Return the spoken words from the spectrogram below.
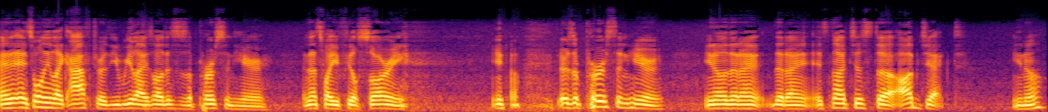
And it's only like after you realize, oh, this is a person here, and that's why you feel sorry. you know, there's a person here. You know that I that I. It's not just an object. You know.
